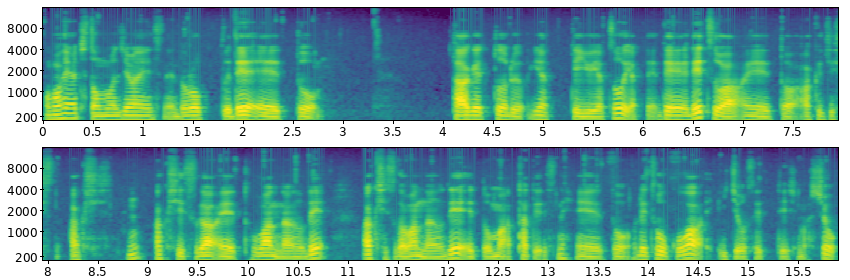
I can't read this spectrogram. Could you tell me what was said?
この辺はちょっと文字前ですね。 drop で、えっ、と、ターゲットやっていうやつをやって、で、列は、えっ、と、アクシス、アクシス、ん？アクシスが、えっ、と、1なので、 axis が1なので、えっと、まあ、縦ですね。えっと、列方向は一応設定しましょ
